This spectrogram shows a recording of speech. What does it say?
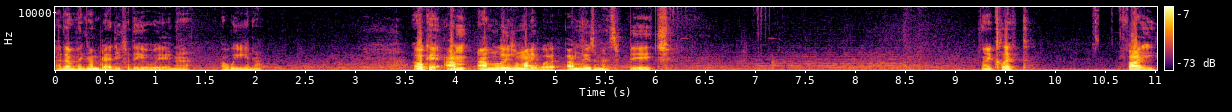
I don't think I'm ready for the arena. Arena? Okay, I'm I'm losing my. I'm losing my speech. I clicked fight,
